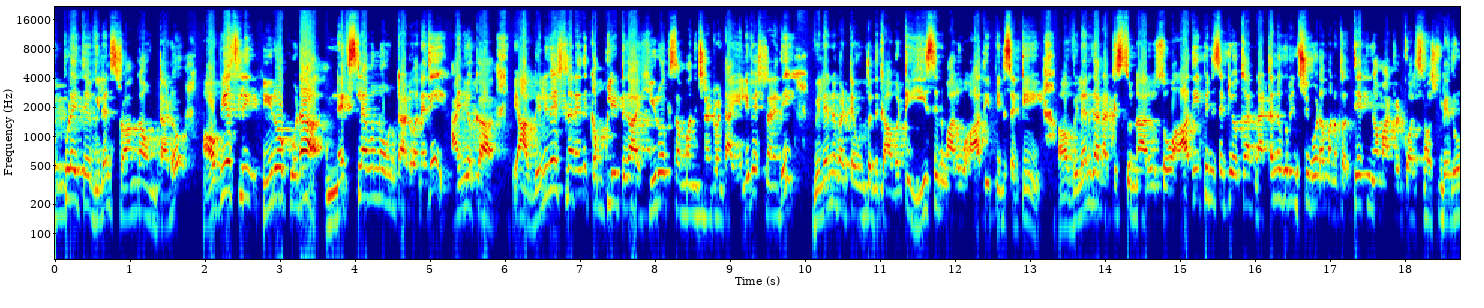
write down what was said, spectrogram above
ఎప్పుడైతే విలన్ స్ట్రాంగ్గా ఉంటాడో ఆబ్వియస్లీ హీరో కూడా నెక్స్ట్ లెవెల్లో ఉంటాడు అనేది ఆయన యొక్క ఆ ఎలివేషన్ అనేది కంప్లీట్గా హీరోకి సంబంధించినటువంటి ఆ ఎలివేషన్ అనేది విలన్ బట్టే ఉంటుంది కాబట్టి ఈ సినిమాలో ఆది పినిశెట్టి విలన్గా నటిస్తున్నారు. సో ఆది పినిశెట్టి యొక్క నటన గురించి కూడా మనం ప్రత్యేకంగా మాట్లాడుకోవాల్సిన అవసరం లేదు.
